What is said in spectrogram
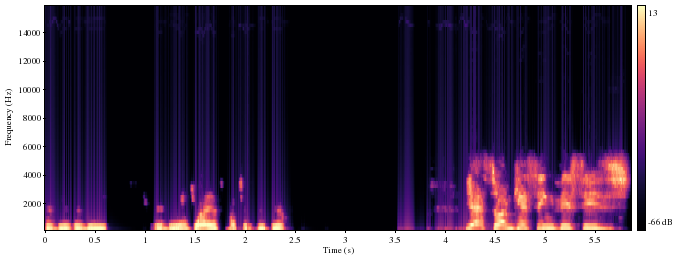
really, really, really enjoy as much as we do. Yeah, so I'm guessing this is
